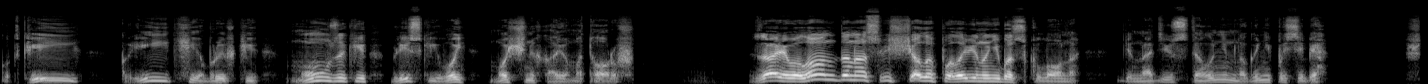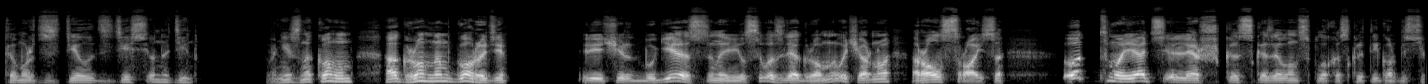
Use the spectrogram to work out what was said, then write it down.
Гудки, крики, обрывки музыки, близкий вой мощных авиамоторов. Зарево Лондона освещало половину небосклона. Геннадию стало немного не по себе. Что может сделать здесь он один? в незнакомом огромном городе. Ричард Буге остановился возле огромного черного Роллс-Ройса. — Вот моя тележка, — сказал он с плохо скрытой гордостью.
